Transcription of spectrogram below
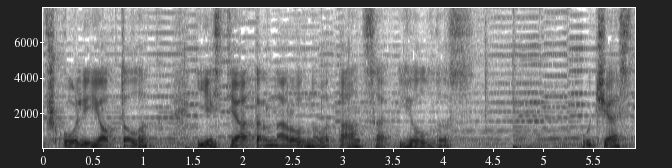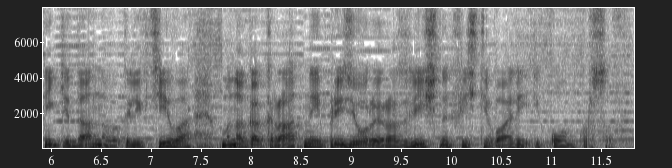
В школе Ялталык есть театр народного танца «Йолдас». Участники данного коллектива – многократные призеры различных фестивалей и конкурсов –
